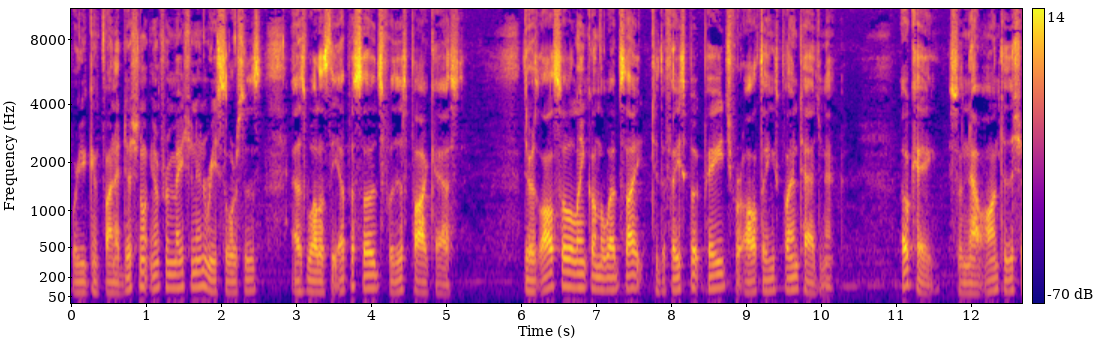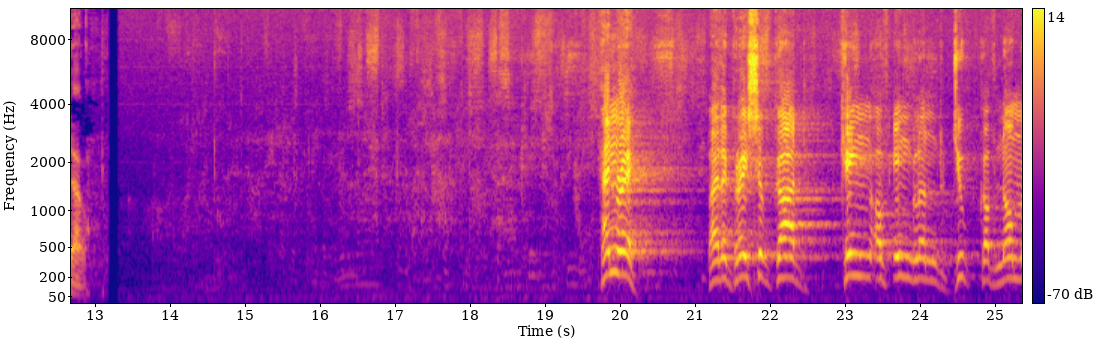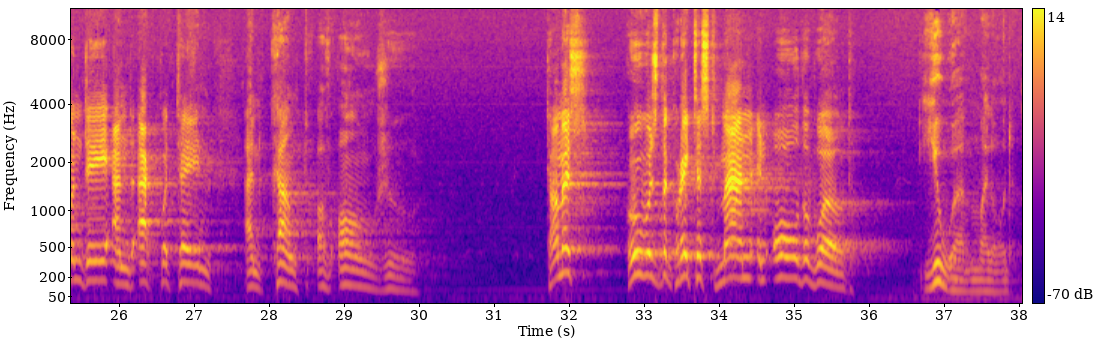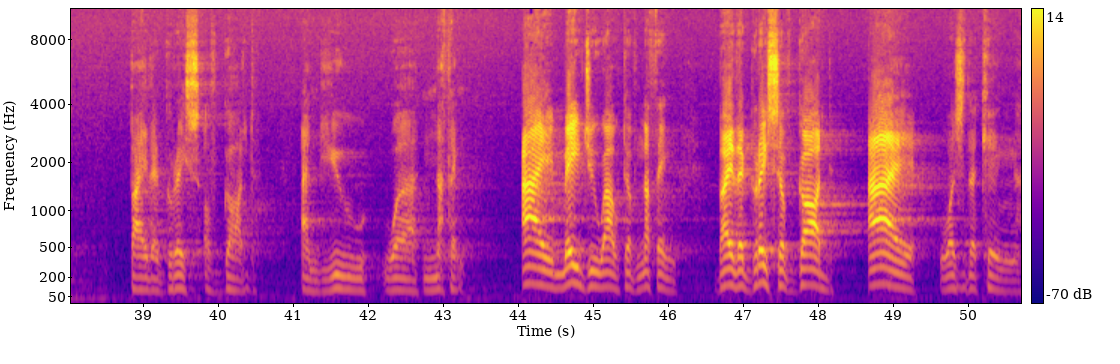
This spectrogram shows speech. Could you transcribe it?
where you can find additional information and resources, as well as the episodes for this podcast. There is also a link on the website to the Facebook page for All Things Plantagenet. Okay, so now on to the show. Henry, by the grace of God, King of England, Duke of Normandy and Aquitaine, and Count of Anjou. Thomas, who was the greatest man in all the world? You were, my lord. By the grace of God, and you were nothing. I made you out of nothing. By the grace of God, I was the king.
